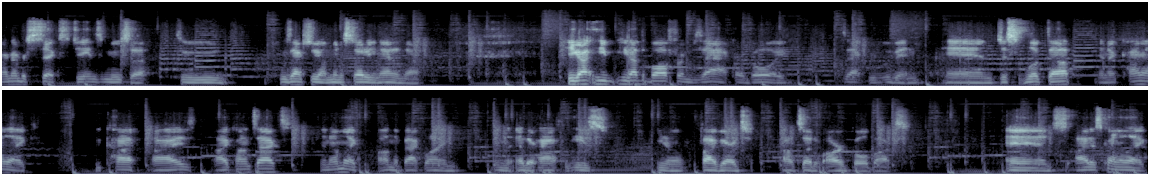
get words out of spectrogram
our number six, James Musa, who who's actually on Minnesota United now. He got he, he got the ball from Zach, our goalie, Zach Lubin, and just looked up, and I kind of like we caught eyes eye contact, and I'm like on the back line in the other half, and he's you know five yards outside of our goal box, and I just kind of like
